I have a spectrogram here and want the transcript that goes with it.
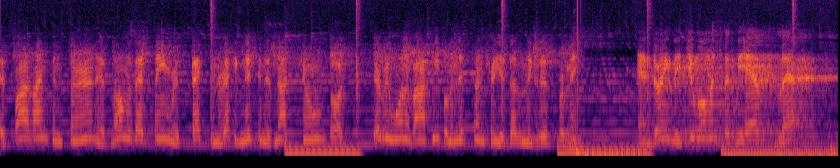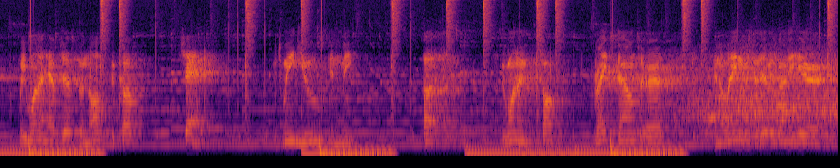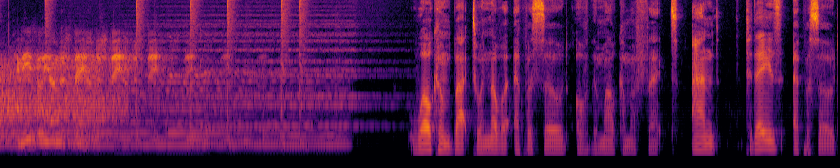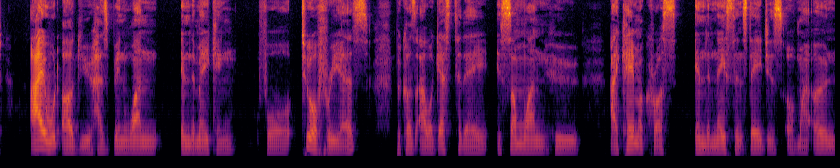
as far as I'm concerned, as long as that same respect and recognition is not shown toward every one of our people in this country, it doesn't exist for me. And during the few moments that we have left, we want to have just an off the cuff chat between you and me. Us. We want to talk right down to earth Welcome back to another episode of The Malcolm Effect. And today's episode, I would argue, has been one in the making for two or three years because our guest today is someone who I came across in the nascent stages of my own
